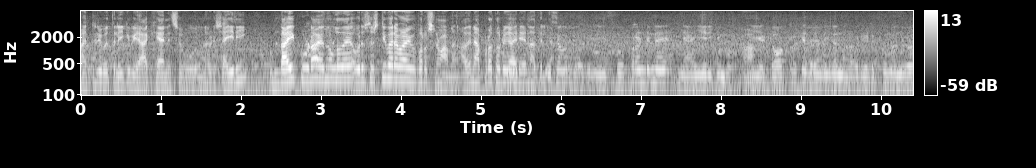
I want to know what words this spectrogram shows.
മറ്റു രൂപത്തിലേക്ക് വ്യാഖ്യാനിച്ചു പോകുന്ന ഒരു ശൈലി ഉണ്ടായിക്കൂടാ എന്നുള്ളത് ഒരു സൃഷ്ടിപരമായ വിമർശനമാണ്. അതിനപ്പുറത്തൊരു കാര്യം തന്നെ വിശകൃതം ഈ സൂപ്രണ്ടിനെ ന്യായീകരിക്കുമ്പോൾ ഈ ഡോക്ടർക്കെതിരെ എന്തെങ്കിലും നടപടി എടുക്കുമെന്ന്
